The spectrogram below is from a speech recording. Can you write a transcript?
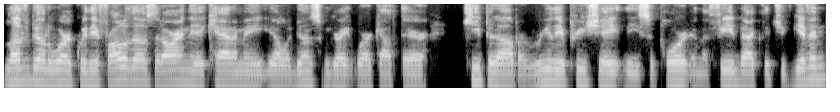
love to be able to work with you. For all of those that are in the academy, y'all are doing some great work out there. Keep it up. I really appreciate the support and the feedback that you've given.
